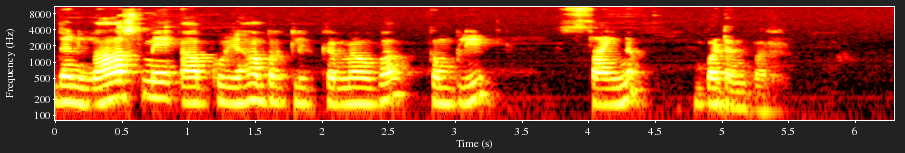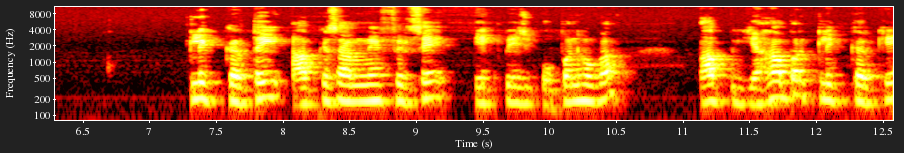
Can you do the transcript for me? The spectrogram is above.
देन लास्ट में आपको यहाँ पर क्लिक करना होगा कंप्लीट साइन अप बटन पर। क्लिक करते ही आपके सामने फिर से एक पेज ओपन होगा। आप यहाँ पर क्लिक करके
